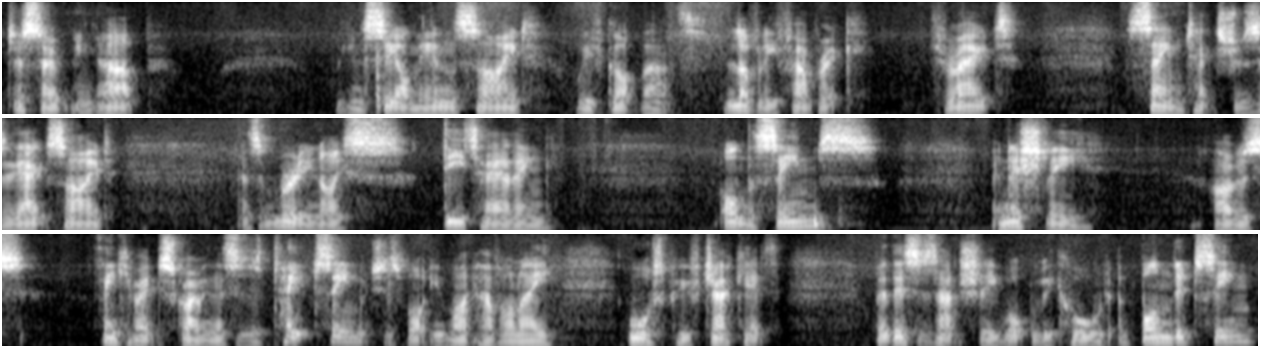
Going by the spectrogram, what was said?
Just opening up, we can see on the inside we've got that lovely fabric throughout, same texture as the outside, and some really nice detailing on the seams. Initially I was thinking about describing this as a taped seam, which is what you might have on a waterproof jacket, but this is actually what would be called a bonded seam.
